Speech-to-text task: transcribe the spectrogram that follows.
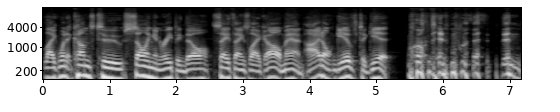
like when it comes to sowing and reaping, they'll say things like, "Oh man, I don't give to get." Well, then then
